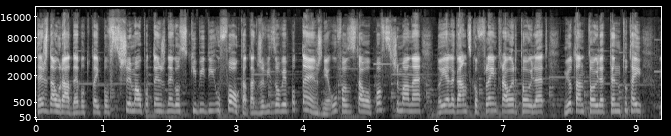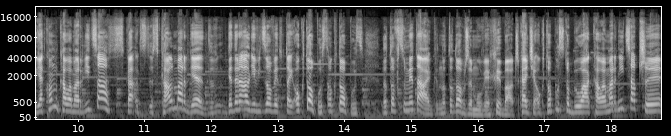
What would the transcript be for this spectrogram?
też dał radę, bo tutaj powstrzymał potężnego Skibidi Ufoka, także widzowie potężnie. UFO zostało powstrzymane, no i elegancko Flamethrower Toilet, Mutant Toilet, ten tutaj, jak on, kałamarnica? Ska Skalmar? Nie, generalnie widzowie tutaj Octopus, Octopus. No to w sumie tak, no to dobrze mówię, chyba. Czekajcie, Octopus to była kałamarnica czy,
